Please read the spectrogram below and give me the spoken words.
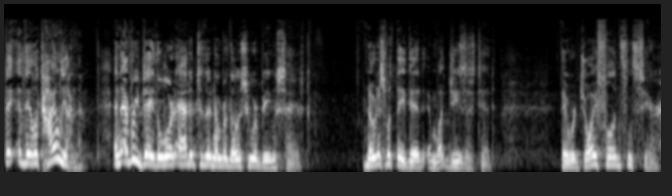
They, they looked highly on them. And every day the Lord added to the number those who were being saved. Notice what they did and what Jesus did. They were joyful and sincere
